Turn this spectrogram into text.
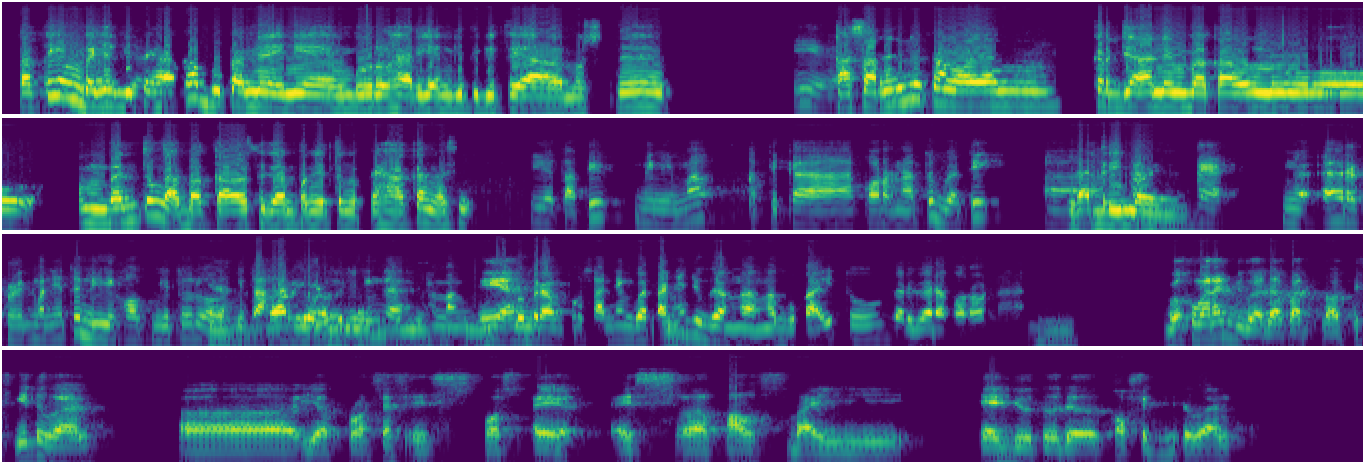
Tapi yang banyak di PHK bukannya ini yang buruh harian gitu-gitu ya. Maksudnya iya. kasarnya nih kalau yang kerjaan yang bakal lu emban tuh nggak bakal segampang itu nge-PHK nggak sih? iya tapi minimal ketika corona tuh berarti eh, Nggak terima apa, ya? kayak nggak eh, rekrutmennya tuh di hold gitu loh Iya, ditahan iya, dulu. Bener, jadi nggak emang Iya. beberapa perusahaan yang gue tanya juga nggak ngebuka itu gara-gara corona gue kemarin juga dapat notif gitu kan uh, your process is post eh is uh, paused by eh, due to the covid gitu kan.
